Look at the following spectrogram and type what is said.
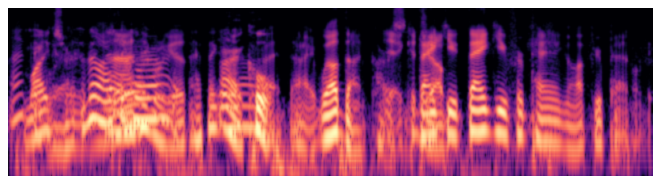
I think mics we're- or anything. No, I Nah, think, I we're think we're good. I think all right, cool. All right, well done, Carson. good thank job. you, thank you for paying off your penalty.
